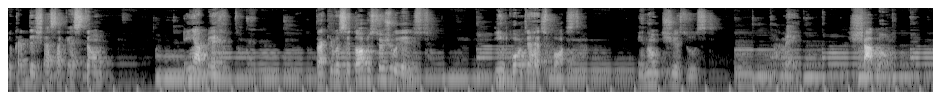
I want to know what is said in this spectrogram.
Eu quero deixar essa questão em aberto para que você dobre os seus joelhos e encontre a resposta. Em nome de Jesus. Amém. Shalom.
